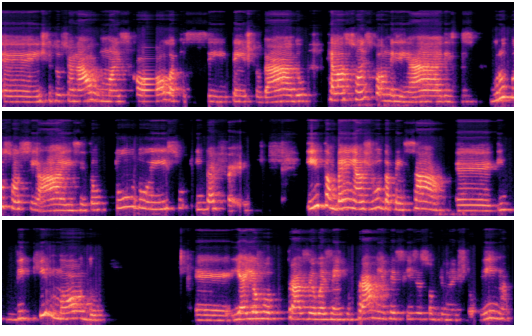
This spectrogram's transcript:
é, institucional, uma escola que se tem estudado, relações familiares, grupos sociais, então tudo isso interfere. E também ajuda a pensar é, de que modo, é, e aí eu vou trazer o exemplo para a minha pesquisa sobre o Nestor Lima,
